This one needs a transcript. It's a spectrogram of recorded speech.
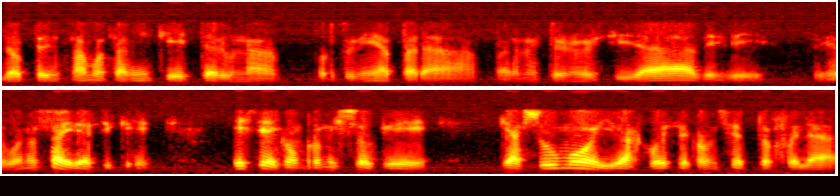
lo pensamos también que esta era una oportunidad para, para nuestra universidad desde, desde Buenos Aires. Así que ese es el compromiso que, que asumo y bajo ese concepto fue la,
